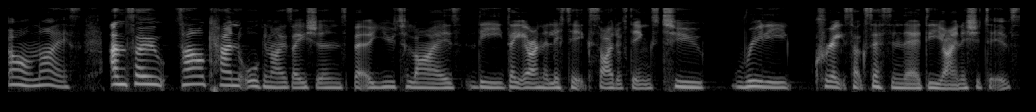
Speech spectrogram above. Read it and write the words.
Oh, nice. And so, how can organizations better utilize the data analytics side of things to really create success in their DEI initiatives?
